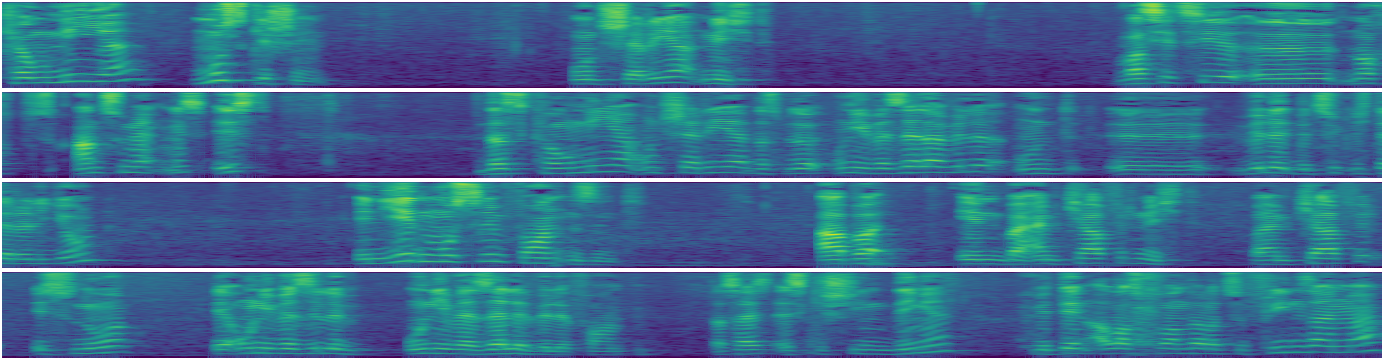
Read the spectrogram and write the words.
Kauniya muss geschehen und Scharia nicht. Was jetzt hier äh, noch anzumerken ist, ist, dass Kauniya und Scharia, das bedeutet universeller Wille und äh, Wille bezüglich der Religion, in jedem Muslim vorhanden sind. Aber in, bei einem Kafir nicht. Bei einem Kafir ist nur der universelle, universelle Wille vorhanden. Das heißt, es geschehen Dinge, mit denen Allah subhanahu zufrieden sein mag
